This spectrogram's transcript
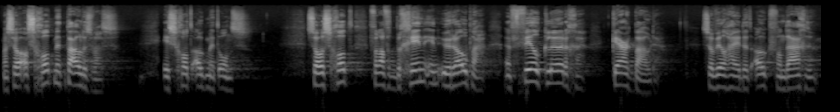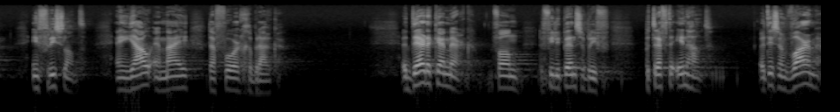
Maar zoals God met Paulus was, is God ook met ons. Zoals God vanaf het begin in Europa een veelkleurige kerk bouwde, zo wil Hij dat ook vandaag doen in Friesland. En jou en mij daarvoor gebruiken. Het derde kenmerk van de Filipense brief betreft de inhoud. Het is een warme,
